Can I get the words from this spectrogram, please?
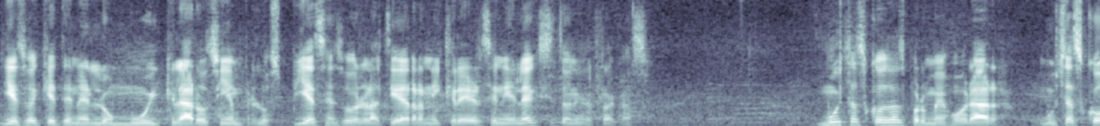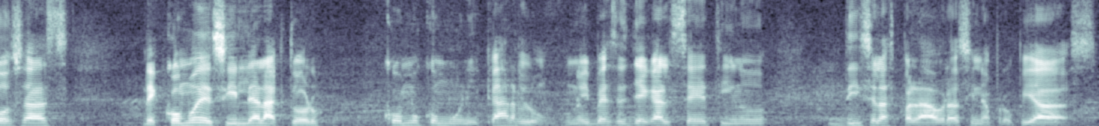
Y eso hay que tenerlo muy claro siempre, los pies sobre la tierra, ni creerse ni el éxito ni el fracaso. Muchas cosas por mejorar, muchas cosas de cómo decirle al actor cómo comunicarlo. Uno hay veces llega al set y uno dice las palabras inapropiadas.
